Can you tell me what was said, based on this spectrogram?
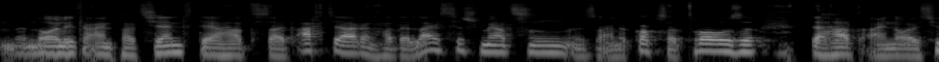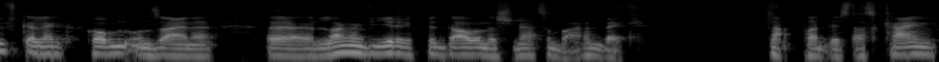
neulich einen Patient, der hat seit acht Jahren hat er Leistenschmerzen, seine Coxarthrose, der hat ein neues Hüftgelenk bekommen und seine äh, langwierig dauernde Schmerzen waren weg. Ja, dann ist das kein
